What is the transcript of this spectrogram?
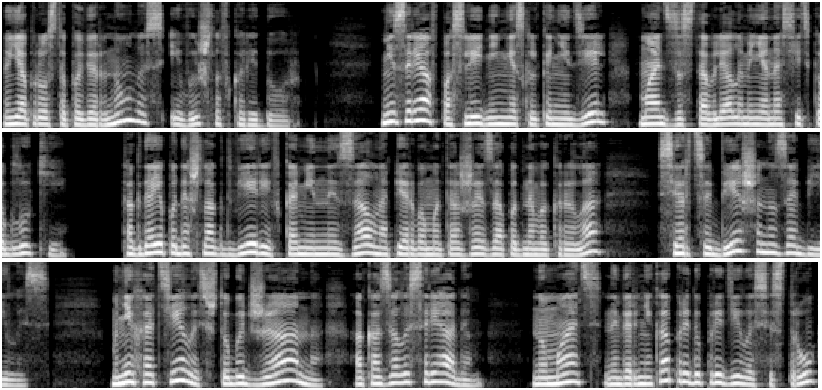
но я просто повернулась и вышла в коридор. Не зря в последние несколько недель мать заставляла меня носить каблуки. Когда я подошла к двери в каминный зал на первом этаже западного крыла, сердце бешено забилось. Мне хотелось, чтобы Джианна оказалась рядом, но мать наверняка предупредила сестру,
